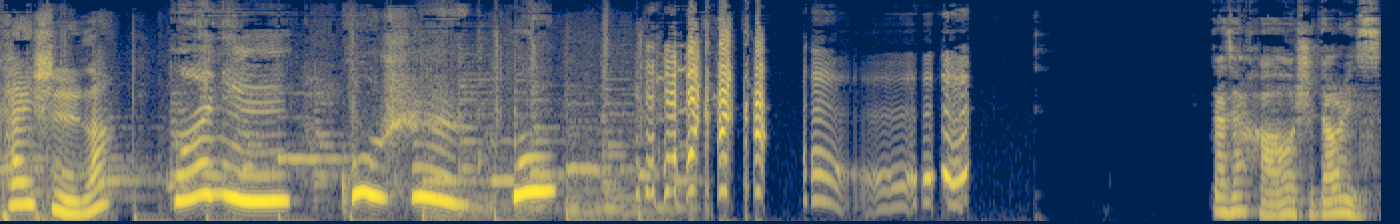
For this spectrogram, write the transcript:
开始啦！魔女故事屋，大家好，我是 Doris，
